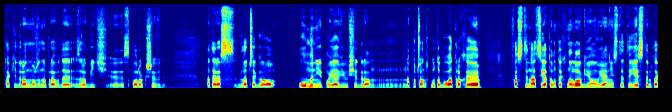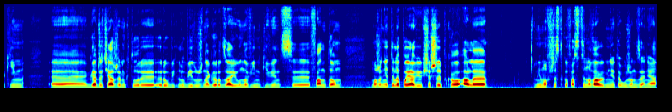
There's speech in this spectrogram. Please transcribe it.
taki dron może naprawdę zrobić e, sporo krzywdy. A teraz, dlaczego u mnie pojawił się dron? Na początku to była trochę fascynacja tą technologią. Ja niestety jestem takim e, gadżeciarzem, który lubi, lubi różnego rodzaju nowinki, więc e, Phantom może nie tyle pojawił się szybko, ale mimo wszystko fascynowały mnie te urządzenia.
